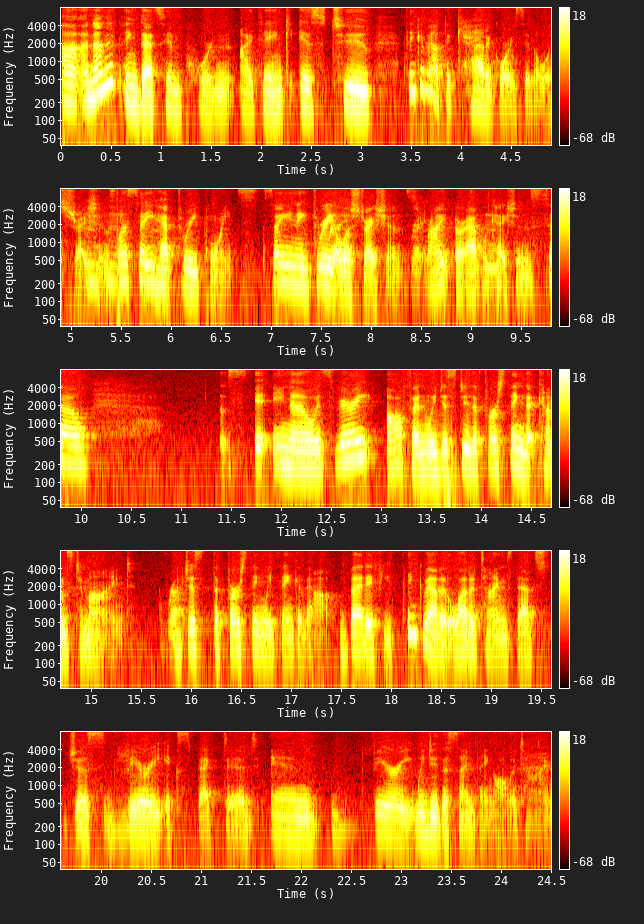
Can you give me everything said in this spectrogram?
Uh, another thing that's important, I think, is to think about the categories of illustrations. Mm-hmm. Let's say you have three points. So you need three right. illustrations, right, right? or mm-hmm. applications. Mm-hmm. So, it, you know, it's very often we just do the first thing that comes to mind. Right. Just the first thing we think about. But if you think about it, a lot of times that's just very expected and very we do the same thing all the time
